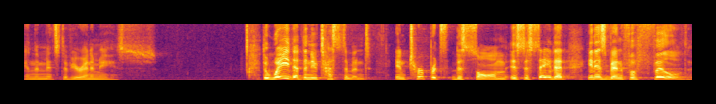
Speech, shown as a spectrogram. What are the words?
in the midst of your enemies. The way that the New Testament interprets this psalm is to say that it has been fulfilled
